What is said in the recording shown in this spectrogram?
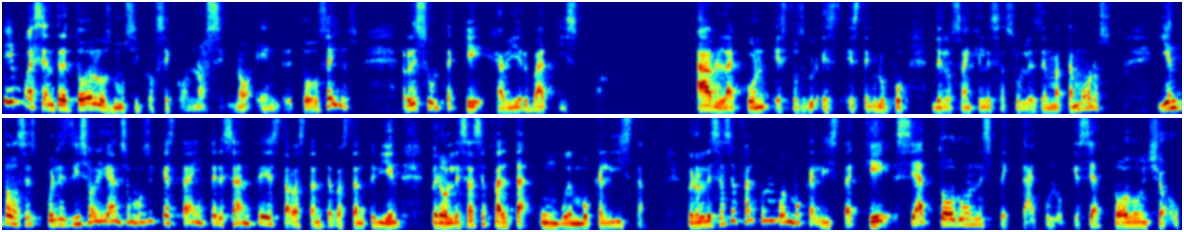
Y pues entre todos los músicos se conocen, ¿no? Entre todos ellos. Resulta que Javier Batis habla con estos, este grupo de Los Ángeles Azules de Matamoros. Y entonces, pues les dice, oigan, su música está interesante, está bastante, bastante bien, pero les hace falta un buen vocalista. Pero les hace falta un buen vocalista que sea todo un espectáculo, que sea todo un show,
